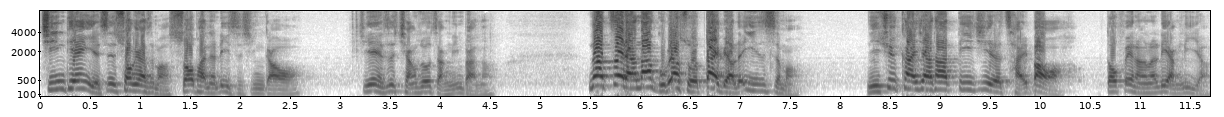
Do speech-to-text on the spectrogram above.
今天也是创下什么收盘的历史新高哦，今天也是强所涨停板哦。那这两单股票所代表的意义是什么？你去看一下它第一季的财报啊，都非常的亮丽啊。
